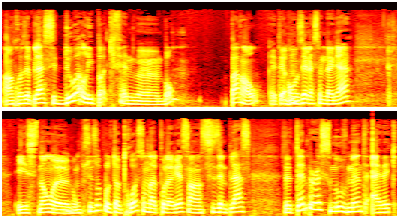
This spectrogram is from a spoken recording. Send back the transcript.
En troisième place, c'est Dua Lipa qui fait un, bon par en haut. Elle était. 11e la semaine dernière. Et sinon, euh, bon, c'est ça pour le top 3. Sinon, pour le reste, en sixième place, The Temperance Movement avec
